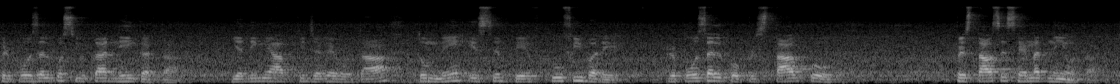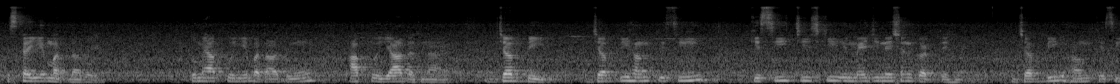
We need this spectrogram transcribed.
प्रपोज़ल को स्वीकार नहीं करता। यदि मैं आपकी जगह होता तो मैं इस बेवकूफ़ी भरे प्रपोज़ल को, प्रस्ताव को, प्रस्ताव से सहमत नहीं होता। इसका ये मतलब है। तो मैं आपको ये बता दूँ, आपको याद रखना है, जब भी जब भी हम किसी किसी चीज़ की इमेजिनेशन करते हैं, जब भी हम किसी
